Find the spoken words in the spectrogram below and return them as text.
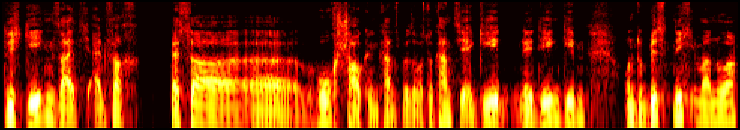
du dich gegenseitig einfach besser äh, hochschaukeln kannst bei sowas. Du kannst dir Ideen geben und du bist nicht immer nur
